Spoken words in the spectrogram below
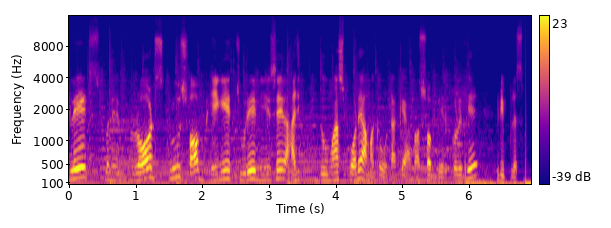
প্লেটস মানে রড স্ক্রু সব ভেঙে চুরে নিয়ে এসে আজ দু মাস পরে আমাকে ওটাকে আবার সব বের করে দিয়ে রিপ্লেসমেন্ট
